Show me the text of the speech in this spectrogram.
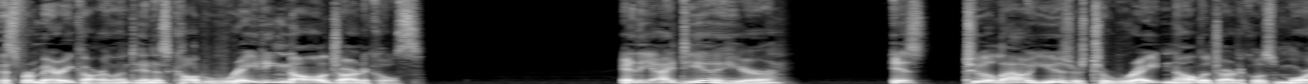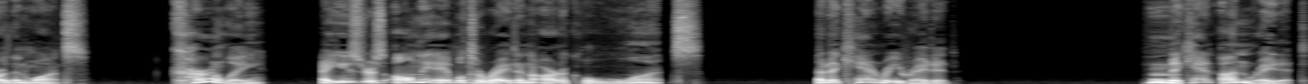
It's from Mary Garland, and it's called Rating Knowledge Articles. And the idea here is to allow users to rate knowledge articles more than once. Currently, a user is only able to rate an article once, and they can't re-rate it. Hmm. They can't unrate it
